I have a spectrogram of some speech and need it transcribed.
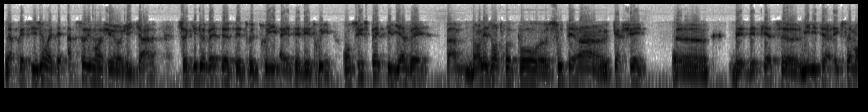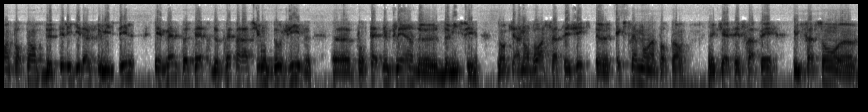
la précision était absolument chirurgicale. Ce qui devait être détruit a été détruit. On suspecte qu'il y avait dans les entrepôts euh, souterrains euh, cachés euh, des, pièces militaires extrêmement importantes de téléguidage de missiles et même peut-être de préparation d'ogives pour tête nucléaire de, missiles. Donc a un endroit stratégique extrêmement important qui a été frappé d'une façon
